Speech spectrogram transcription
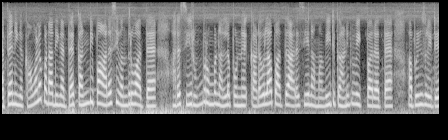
அத்தை நீங்கள் கவலைப்படாதீங்க அத்தை. கண்டிப்பாக அரசி வந்துருவா அத்தை. அரசி ரொம்ப ரொம்ப நல்ல பொண்ணு. கடவுளாக பார்த்து அரசியை நம்ம வீட்டுக்கு அனுப்பி வைப்பார் அத்தை அப்படின்னு சொல்லிட்டு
